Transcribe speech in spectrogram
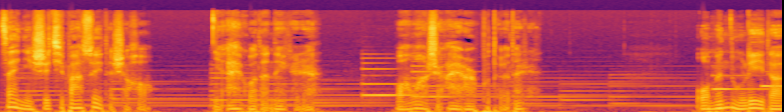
在你十七八岁的时候，你爱过的那个人。往往是爱而不得的人。我们努力的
